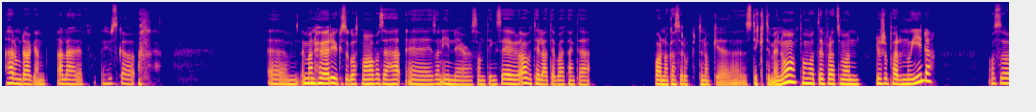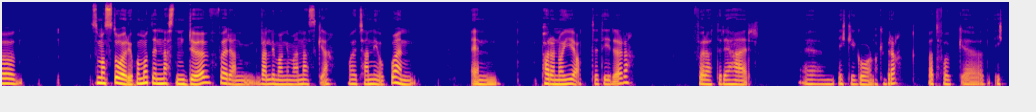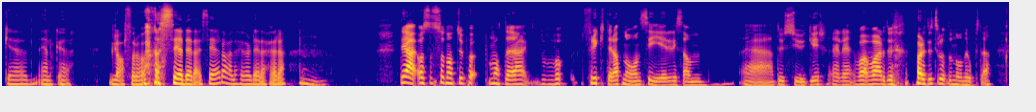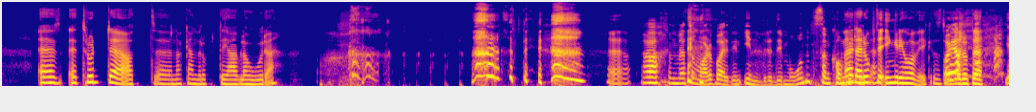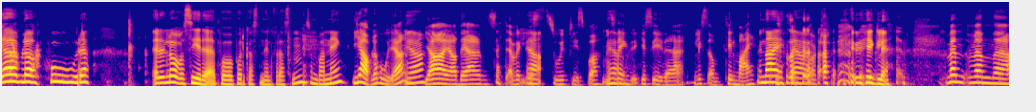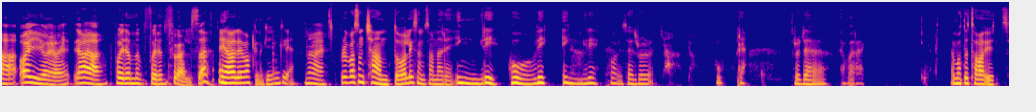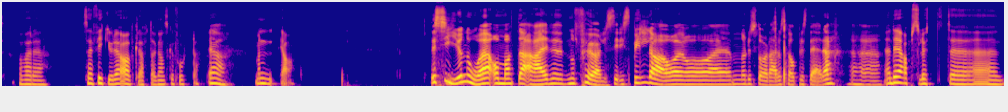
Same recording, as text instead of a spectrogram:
her om dagen Eller jeg husker um, Man hører jo ikke så godt, man har på seg he- eh, sånn in-ear og sånne ting, så er jo av og til at jeg bare tenkte Var det noen som ropte noe stygt til meg nå? På en måte, for at man blir så paranoid, da. Og så Så man står jo på en måte nesten døv foran veldig mange mennesker, og jeg kjenner jo på en, en paranoia til tider, da. For at det her eh, ikke går noe bra. For at folk eh, ikke er noe glad for å se det de ser, da, eller høre det de hører. Det er også sånn at du på, en måte frykter at noen sier liksom eh, du suger, eller hva, hva, er det du, hva er det du trodde noen ropte? Jeg, jeg trodde at eh, noen ropte 'jævla hore'. Ja. Ah, men så var det bare din indre demon som kom Nei, der ropte Ingrid Håvik. Og så tok oh, ja. de ropte 'jævla hore'. Er det lov å si det på podkasten din, forresten? Sånn banning? Jævla hore, ja. Ja. ja. Ja, det setter jeg veldig Ja. stor pris på. Så lenge du ikke sier det liksom til meg. Nei, det har vært uhyggelig. Men, men uh, oi, oi, oi. Ja, ja. For en, for en følelse. Ja, det var ikke noe hyggelig. Nei. For det var sånn kjent og liksom sånn derre Ingrid Håvik, Ingrid Håvik. Så jeg tror Jævla hore. Jeg det Jeg bare Jeg måtte ta ut og bare Så jeg fikk jo det avkrefta ganske fort, da. Ja. Men ja. Det sier jo noe om at det er noen følelser i spill, da, og, og når du står der og skal prestere. Uh -huh. Det er absolutt uh,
